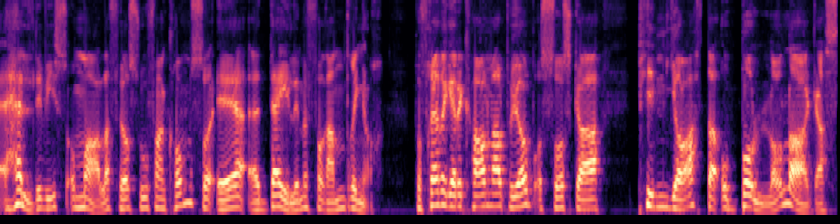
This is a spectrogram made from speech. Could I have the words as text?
heldigvis å male før sofaen kom, så er eh, deilig med forandringer. På fredag er det karneval på jobb, og så skal pinjata og boller lages.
